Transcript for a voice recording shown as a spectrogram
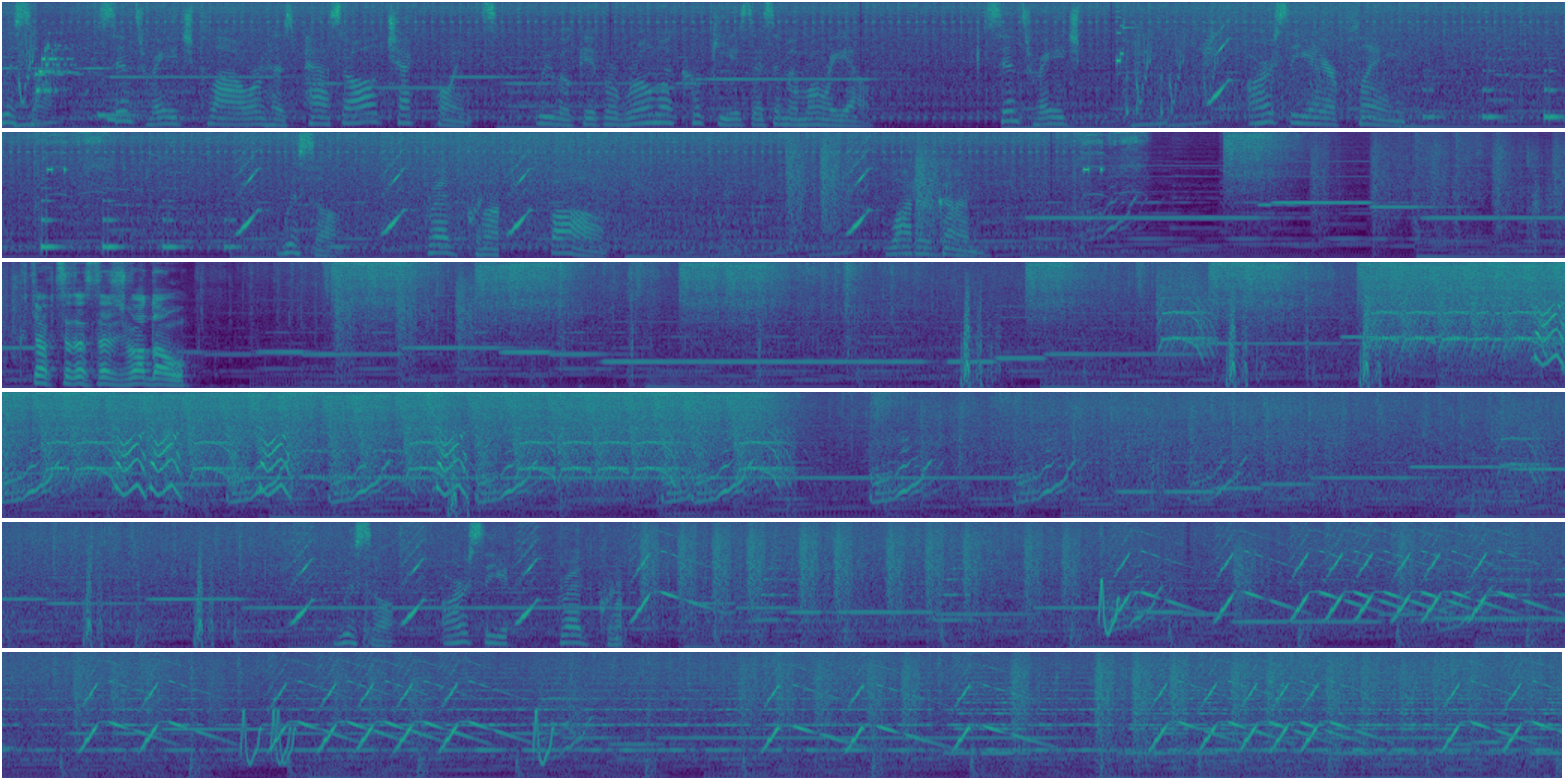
Whistle. Since Rage Flower has passed all checkpoints, we will give Aroma cookies as a memorial. Since Rage. RC airplane. Whistle. Breadcrumb. Ball. Water gun. Kto chce dostać wodą? RC. Breadcrumb.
